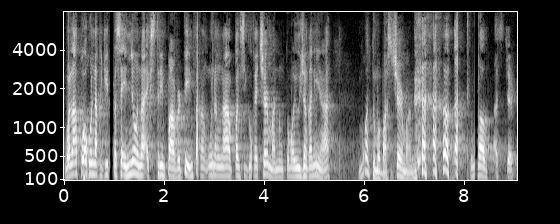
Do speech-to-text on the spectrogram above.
Wala po ako nakikita sa inyo na extreme poverty. In fact, ang unang napansin ko kay chairman, nung tumayo dyan kanina, mukhang tumaba si chairman. tumaba si chairman.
